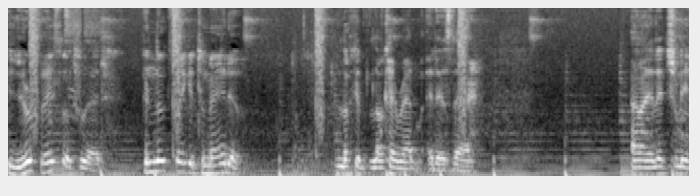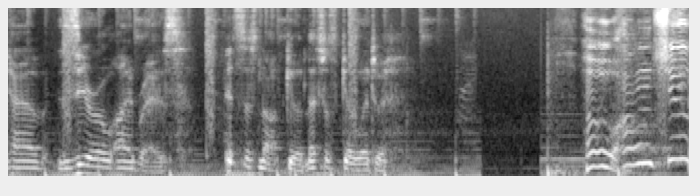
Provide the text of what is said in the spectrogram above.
your face looks red. It looks like a tomato. Look at look how red it is there. And I literally have zero eyebrows. It's just not good. Let's just go into it. Oh, won't you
